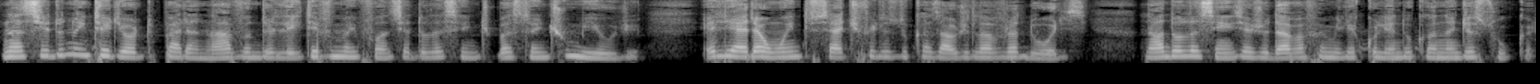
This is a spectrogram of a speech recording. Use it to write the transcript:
Nascido no interior do Paraná, Vanderlei teve uma infância e adolescente bastante humilde. Ele era um entre sete filhos do casal de lavradores. Na adolescência, ajudava a família colhendo cana-de-açúcar.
